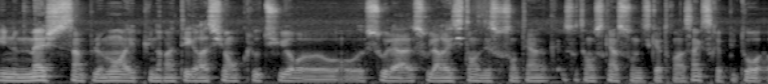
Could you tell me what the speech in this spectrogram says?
une mèche simplement et puis une réintégration en clôture euh, sous, la, résistance des 71, 71 15, 70, 85 serait plutôt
